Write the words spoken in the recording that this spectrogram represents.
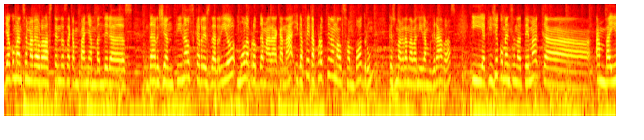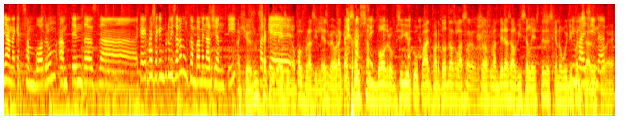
Ja comencem a veure les tendes de campanya amb banderes d'Argentina als carrers de Rio, molt a prop de Maracanà, i de fet a prop tenen el Sambòdrom, que és una gran avenida amb grades, i aquí ja comencen a tema que envaïran aquest Sambòdrom amb tendes de... Que, vaja, que improvisaran un campament argentí. Això és un perquè... sacrilegi, no?, pels brasilers, veure que el seu sí. Sambòdrom sigui ocupat per totes les, les banderes albicelestes, és que no vull ni pensar-ho, eh?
